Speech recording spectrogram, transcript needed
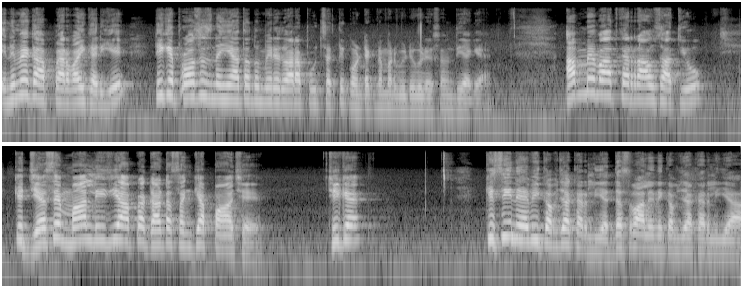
इनमें का आप कार्रवाई करिए। ठीक है प्रोसेस नहीं आता तो मेरे द्वारा पूछ सकते कॉन्टैक्ट नंबर वीडियो डिस्क्रिप्शन दिया गया है। अब मैं बात कर रहा हूँ साथियों कि जैसे मान लीजिए आपका गाटा संख्या पाँच है ठीक है? किसी ने भी कब्जा कर लिया दस वाले ने कब्जा कर लिया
